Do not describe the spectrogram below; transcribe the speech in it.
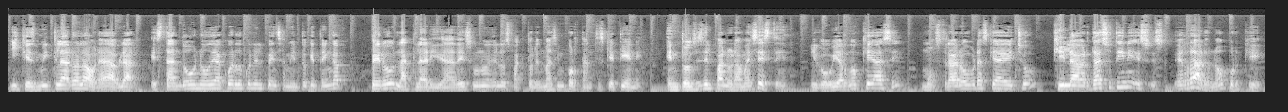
y que es muy claro a la hora de hablar, estando o no de acuerdo con el pensamiento que tenga, pero la claridad es uno de los factores más importantes que tiene. Entonces el panorama es este. El gobierno que hace, mostrar obras que ha hecho, que la verdad eso tiene, es, es, raro, ¿no? Porque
